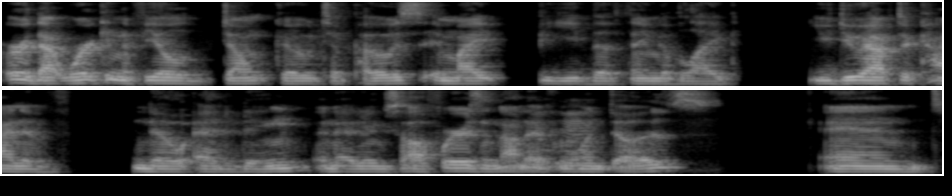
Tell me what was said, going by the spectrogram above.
or that work in the field don't go to post, it might be the thing of like you do have to kind of know editing and editing softwares, and not Mhm. everyone does. And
